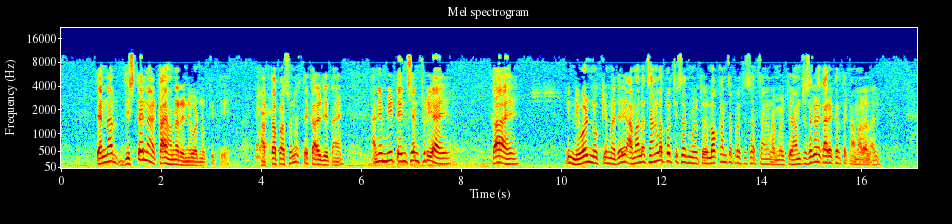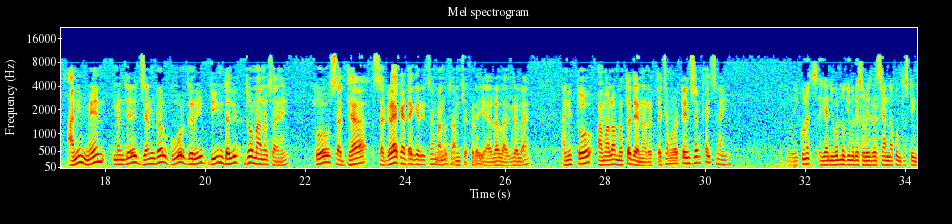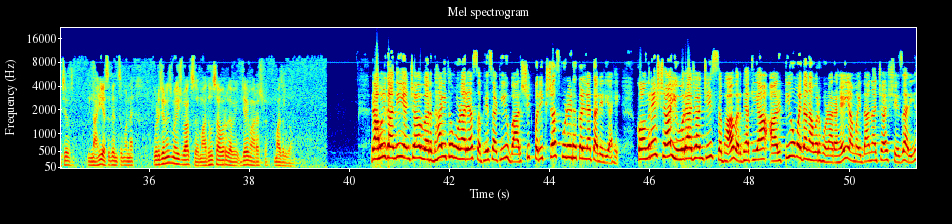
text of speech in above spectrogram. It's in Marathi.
त्यांना दिसतंय ना काय होणार आहे निवडणुकीत ते. आत्तापासूनच ते काळजीत आहे. आणि मी टेन्शन फ्री आहे. का आहे? की निवडणुकीमध्ये आम्हाला चांगला प्रतिसाद मिळतोय लोकांचा प्रतिसाद चांगला मिळतोय आमचे सगळे कार्यकर्ते कामाला लागले. आणि मेन म्हणजे जनरल गोर गरीब दीन दलित जो माणूस आहे तो सध्या सगळ्या कॅटेगरीचा माणूस आमच्याकडे यायला लागलेला आहे आणि तो आम्हाला मतं देणार आहे. त्याच्यामुळे टेन्शन काहीच नाही. एकूणच या निवडणुकीमध्ये सुरेश यांना कोणतंच टेन्शन नाही असं त्यांचं म्हणणं आहे. व्हिडिओ जर्नलिस्ट महेश वागसह माधव सावरगावे जय महाराष्ट्र माजलगाव. राहुल गांधी यांच्या वर्धा इथं होणाऱ्या सभेसाठी वार्षिक परीक्षाच पुढे ढकलण्यात आलेली आहे. काँग्रेसच्या युवराजांची सभा वर्ध्यातल्या आरटीओ मैदानावर होणार आहे. या मैदानाच्या शेजारी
